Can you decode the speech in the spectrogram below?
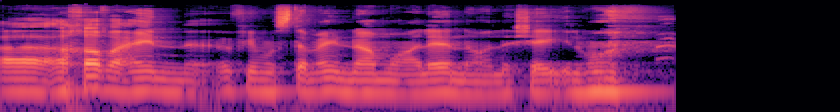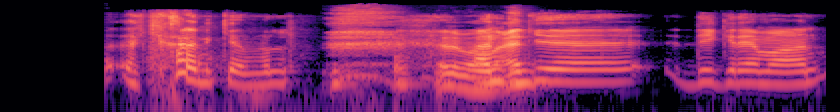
آه، أخاف الحين في مستمعين ناموا علينا ولا شيء المهم. خلينا نكمل المهم عندك عند D.Gray-man؟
